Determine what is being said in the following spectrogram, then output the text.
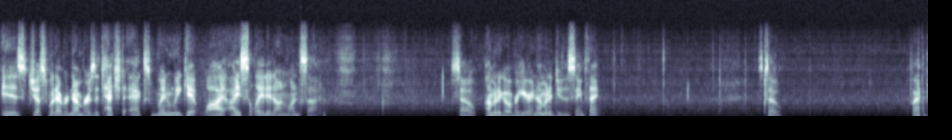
is just whatever number is attached to x when we get y isolated on one side. So I'm going to go over here and I'm going to do the same thing. So if I have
